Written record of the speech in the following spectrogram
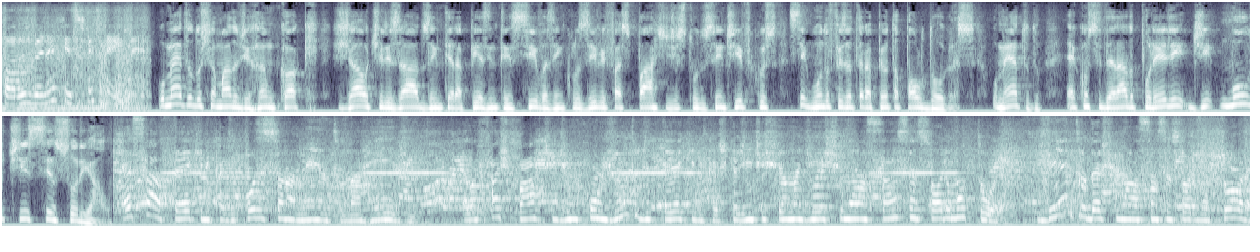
fora os benefícios que tem, né? O método chamado de Hancock, já utilizados em terapias intensivas, inclusive faz parte de estudos científicos, segundo o fisioterapeuta Paulo Douglas. O método é considerado por ele de multissensorial. Essa técnica de posicionamento na rede ela faz parte de um conjunto de técnicas que a gente chama de estimulação sensório-motora. Dentro da estimulação sensório-motora,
